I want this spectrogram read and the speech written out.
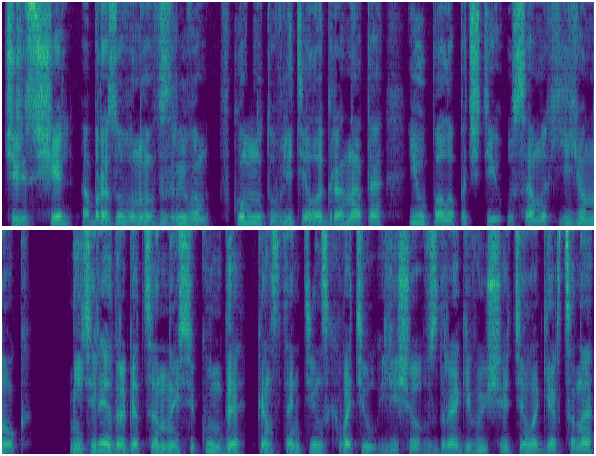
Через щель, образованную взрывом, в комнату влетела граната и упала почти у самых ее ног. Не теряя драгоценные секунды, Константин схватил еще вздрагивающее тело Герцена,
